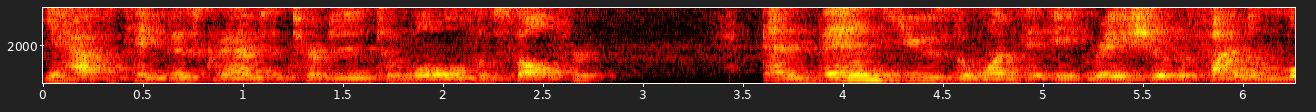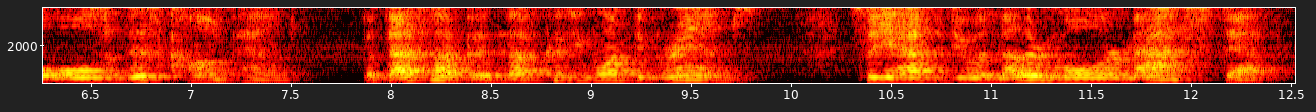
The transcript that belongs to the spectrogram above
You have to take this grams and turn it into moles of sulfur, and then use the 1 to 8 ratio to find the moles of this compound. But that's not good enough because you want the grams. So you have to do another molar mass step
